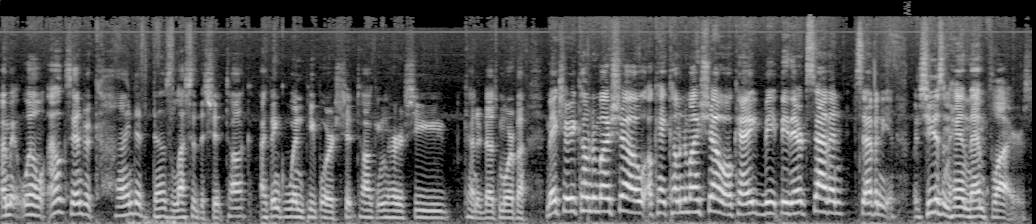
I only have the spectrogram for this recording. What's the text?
I mean, well, Alexandra kind of does less of the shit talk. I think when people are shit talking her, she kind of does more of a make sure you come to my show. Okay, come to my show. Okay, be, be there at seven. Seven. But she doesn't hand them flyers.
